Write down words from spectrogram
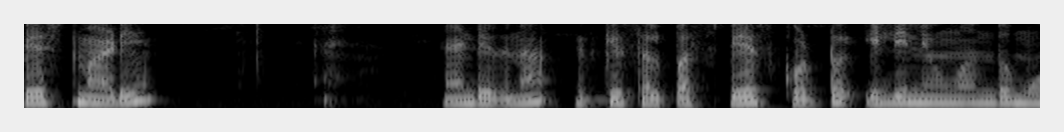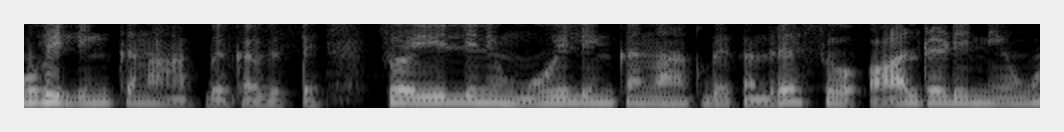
ಪೇಸ್ಟ್ ಮಾಡಿ ಆ್ಯಂಡ್ ಇದನ್ನು ಇದಕ್ಕೆ ಸ್ವಲ್ಪ ಸ್ಪೇಸ್ ಕೊಟ್ಟು ಇಲ್ಲಿ ನೀವು ಒಂದು ಮೂವಿ ಲಿಂಕನ್ನು ಹಾಕಬೇಕಾಗುತ್ತೆ. ಸೊ ಇಲ್ಲಿ ನೀವು ಮೂವಿ ಲಿಂಕನ್ನು ಹಾಕಬೇಕಂದ್ರೆ ಸೊ ಆಲ್ರೆಡಿ ನೀವು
